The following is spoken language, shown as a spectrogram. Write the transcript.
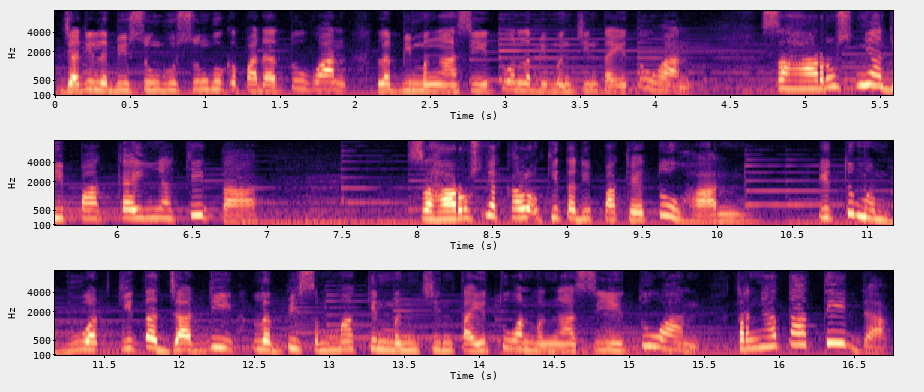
jadi lebih sungguh-sungguh kepada Tuhan, lebih mengasihi Tuhan, lebih mencintai Tuhan. Seharusnya dipakainya kita, seharusnya kalau kita dipakai Tuhan, itu membuat kita jadi lebih semakin mencintai Tuhan, mengasihi Tuhan. Ternyata tidak.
